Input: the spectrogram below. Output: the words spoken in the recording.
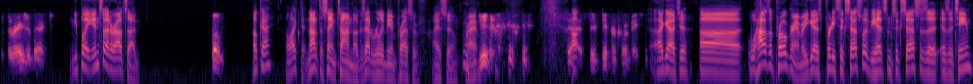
with the Razorbacks. You play inside or outside? Both. Okay, I like that. Not at the same time though, because that'd really be impressive. I assume, right? Yeah. yeah, it's different formation. I got you. Uh, well, how's the program? Are you guys pretty successful? Have you had some success as a as a team?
